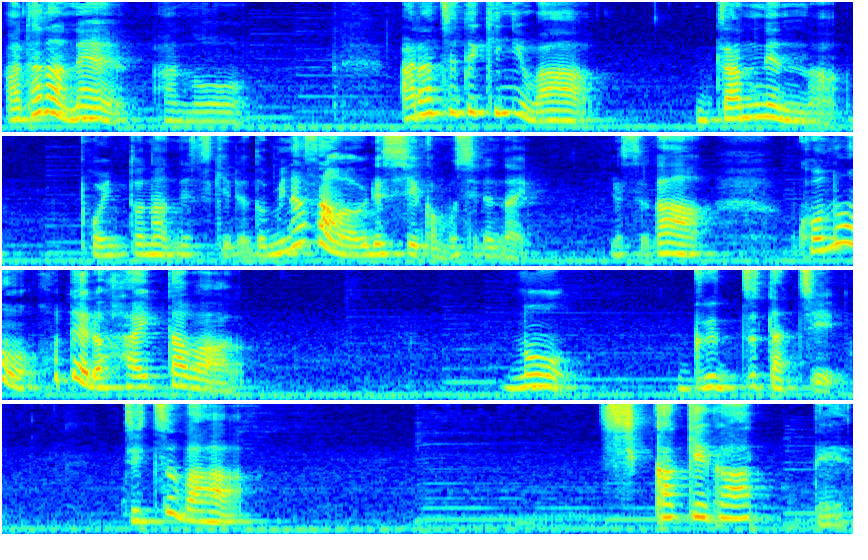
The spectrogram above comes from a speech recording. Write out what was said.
あただねあの荒地的には残念なポイントなんですけれど皆さんは嬉しいかもしれないですがこのホテルハイタワーのグッズたち実は仕掛けがあって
